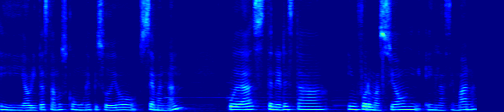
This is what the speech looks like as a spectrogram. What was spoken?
y ahorita estamos con un episodio semanal, puedas tener esta información en la semana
